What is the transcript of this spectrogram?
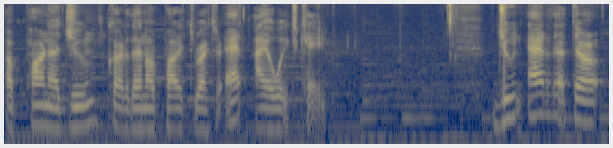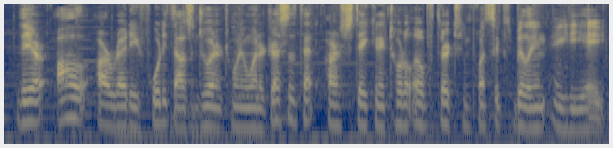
Aparna Jue, Cardano product director at IOHK. Jue added that there are there are all already 40,221 addresses that are staking a total of 13.6 billion ADA.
